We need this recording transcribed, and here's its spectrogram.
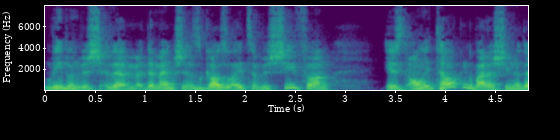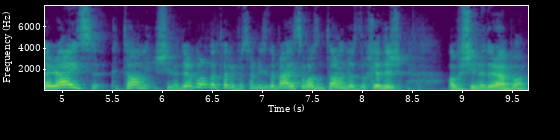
liban, that, that mentions gazel and v'shifon, is only talking about a shina deraisa. Katani, shina derabon. For some reason, the brisa wasn't telling us the chiddush of shina derabon.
